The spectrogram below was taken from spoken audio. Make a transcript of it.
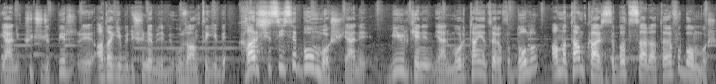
yani küçücük bir e, ada gibi düşünebilir bir uzantı gibi. Karşısı ise bomboş. Yani bir ülkenin yani Moritanya tarafı dolu ama tam karşısı Batı Sahra tarafı bomboş.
